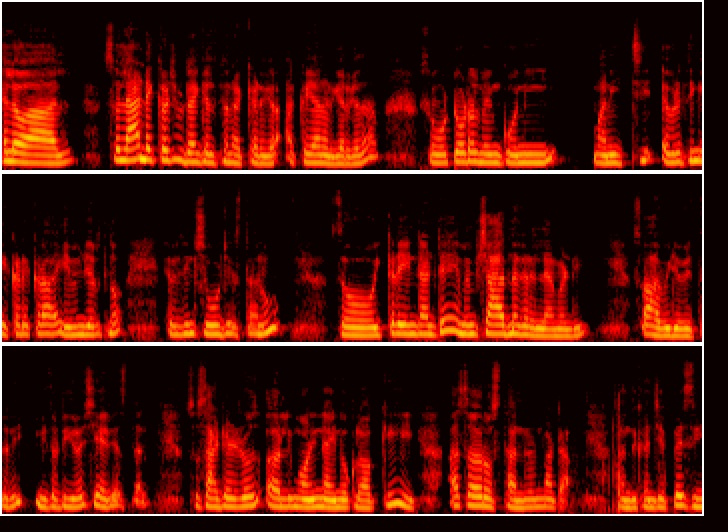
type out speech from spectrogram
హలో ఆల్. సో ల్యాండ్ ఎక్కడ చూడడానికి వెళ్తున్నారు? అక్కడ అక్కయ్య అని అడిగారు కదా. సో టోటల్ మేము కొని మనీ ఇచ్చి ఎవ్రీథింగ్ ఎక్కడెక్కడ ఏమేమి జరుగుతుందో ఎవ్రీథింగ్ షూట్ చేస్తాను. సో ఇక్కడ ఏంటంటే మేము షాద్ నగర్ వెళ్ళామండి. సో ఆ వీడియో పెడుతుంది మీతో ఈరోజు షేర్ చేస్తాను. సో సాటర్డే రోజు ఎర్లీ మార్నింగ్ నైన్ ఓ క్లాక్కి ఆ సార్ వస్తాను అనమాట అందుకని చెప్పేసి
